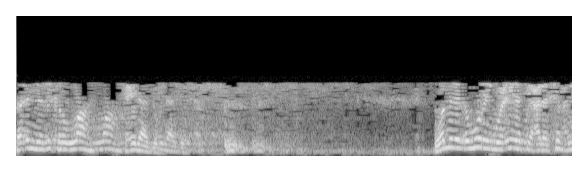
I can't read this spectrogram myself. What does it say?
فإن ذكر الله علاجه. ومن الأمور المعينة على الحفظ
